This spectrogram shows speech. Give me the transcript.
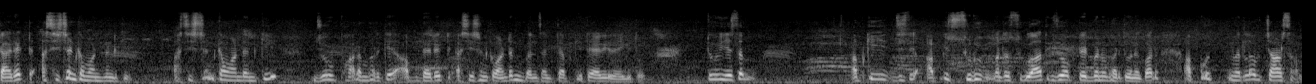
डायरेक्ट असिस्टेंट कमांडेंट की असिस्टेंट कमांडेंट की जो फार्म भर के आप डायरेक्ट असिस्टेंट कमांडेंट बन सकते हैं, आपकी तैयारी रहेगी तो। तो ये सब आपकी जैसे आपकी शुरू मतलब शुरुआत की जो आप ट्रेडमेंट में भर्ती होने पर आपको मतलब चार साल,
